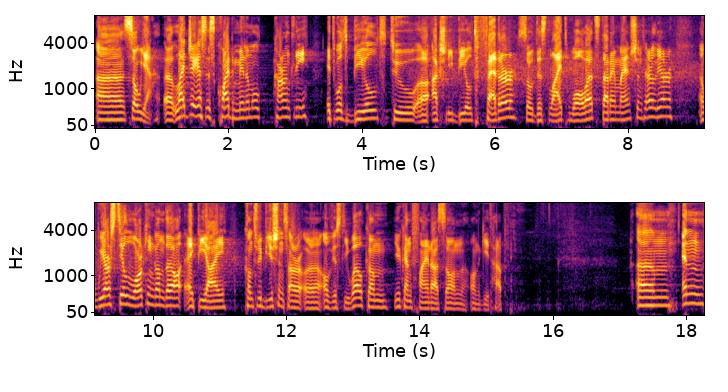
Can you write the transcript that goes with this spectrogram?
Uh, so yeah, uh, Light.js is quite minimal currently. It was built to uh, actually build Feather, so this light wallet that I mentioned earlier. And we are still working on the API Contributions are uh, obviously welcome. You can find us on, on GitHub. Um, and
